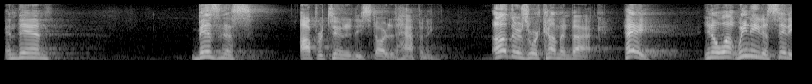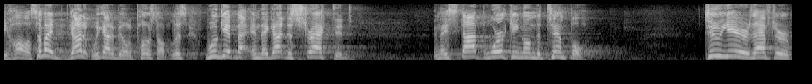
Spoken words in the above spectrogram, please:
And then business opportunities started happening. Others were coming back. Hey, you know what? We need a city hall. Somebody got it. We got to build a post office. Listen, we'll get back. And they got distracted. And they stopped working on the temple. Two years after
